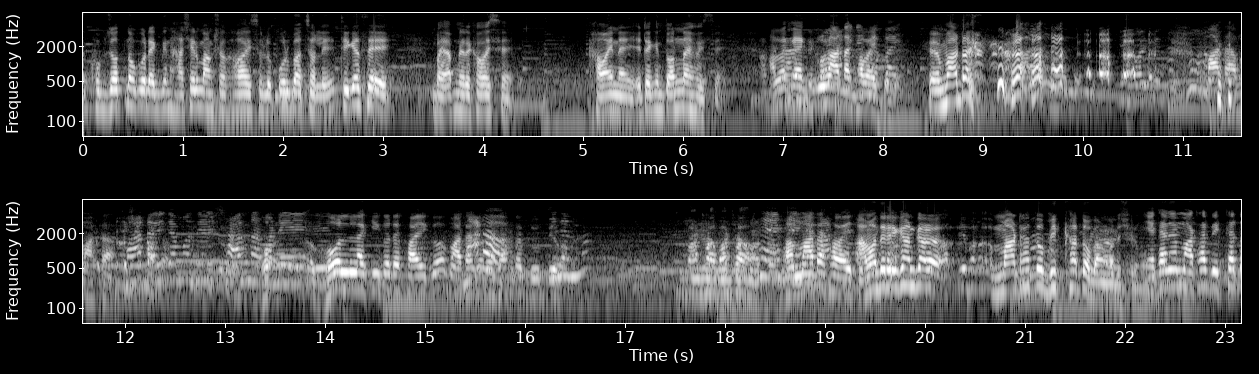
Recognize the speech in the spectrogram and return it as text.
খুব যত্ন করে একদিন হাঁসের মাংস খাওয়াইছিল পূর্বাচলে ঠিক আছে? ভাই আপনারা খাওয়াইছে? খাওয়াই নাই এটা কিন্তু অন্যায় হয়েছে আমাকে মাটা খাওয়াইছে মাটা মাটা। মাটা মানে ঘোল না কি করে খাই গো? মাটা দুধ মাঠা হ্যাঁ, আর মাঠা খাওয়াইছিল আমাদের এখানকার মাঠা তো বিখ্যাত বাংলাদেশের এখানে মাঠা বিখ্যাত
